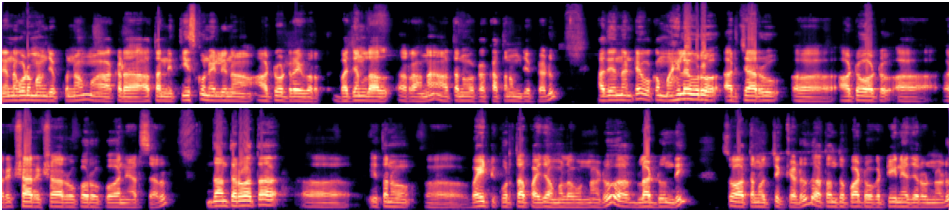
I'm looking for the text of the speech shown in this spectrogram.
నిన్న కూడా మనం చెప్పుకున్నాం అక్కడ అతన్ని తీసుకొని వెళ్ళిన ఆటో డ్రైవర్ భజన్ లాల్ రానా అతను ఒక కథనం చెప్పాడు. అదేంటంటే ఒక మహిళ ఎవరు అరిచారు ఆటో ఆటో రిక్షా రిక్షా రోకో రోకో అని అరిచారు. దాని తర్వాత ఇతను వైట్ కుర్తా పైజామాలో ఉన్నాడు. బ్లడ్ ఉంది. సో అతను వచ్చి ఎక్కాడు. అతనితో పాటు ఒక టీనేజర్ ఉన్నాడు.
